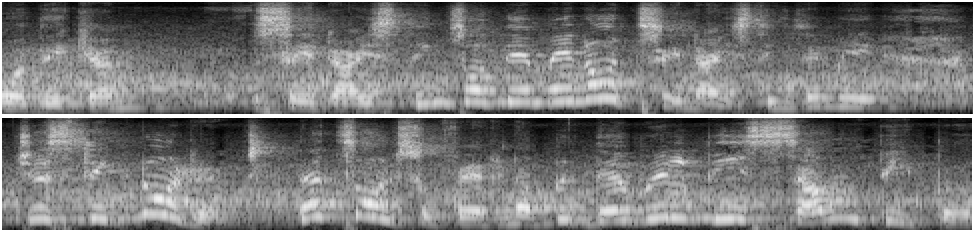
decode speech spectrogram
or they can say nice things or they may not say nice things. They may just ignore it. That's also fair enough. But there will be some people,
